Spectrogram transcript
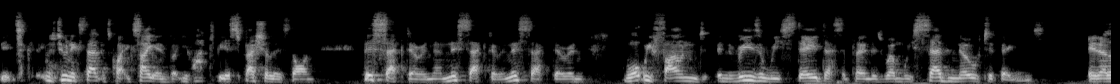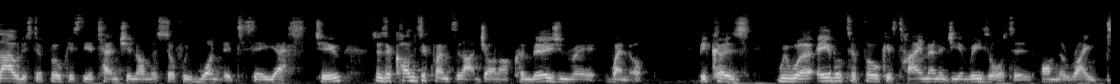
to an extent, it's quite exciting, but you have to be a specialist on this sector and then this sector and this sector. And what we found, and the reason we stayed disciplined is when we said no to things, it allowed us to focus the attention on the stuff we wanted to say yes to. So as a consequence of that, John, our conversion rate went up because we were able to focus time, energy, and resources on the right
